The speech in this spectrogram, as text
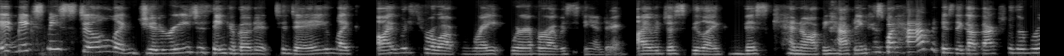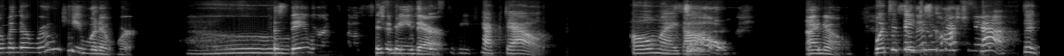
it makes me still like jittery to think about it today. Like I would throw up right wherever I was standing. I would just be like, this cannot be happening. Because what happened is they got back to their room and their room key wouldn't work. Oh. Because they weren't supposed to be there. to be checked out. Oh my God. So, I know. What did so they do with their stuff? The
